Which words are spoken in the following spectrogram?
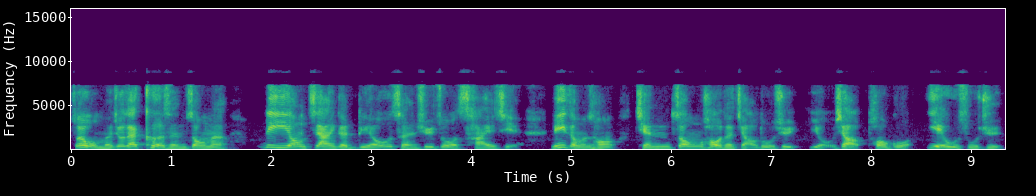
所以我们就在课程中呢，利用这样一个流程去做拆解。你怎么从前中后的角度去有效透过业务数据，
